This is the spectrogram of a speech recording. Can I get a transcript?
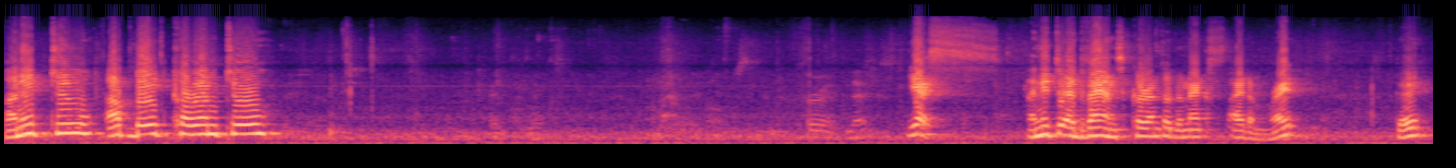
I need to update current to Yes, I need to advance current to the next item, right? Okay,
